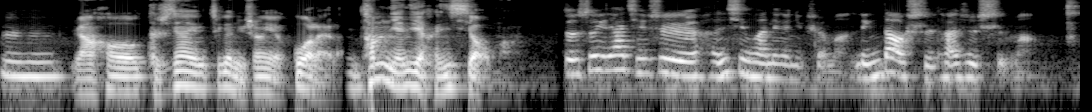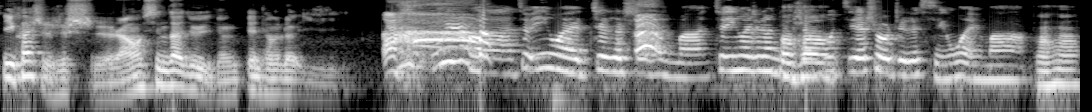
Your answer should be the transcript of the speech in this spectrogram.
嗯哼然后，可是现在这个女生也过来了，他们年纪也很小嘛。对，所以他其实很喜欢那个女生嘛，零到十他是十嘛，一开始是十，然后现在就已经变成了一。为什么呢？就因为这个事情吗？就因为这个女生不接受这个行为吗？嗯哼，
